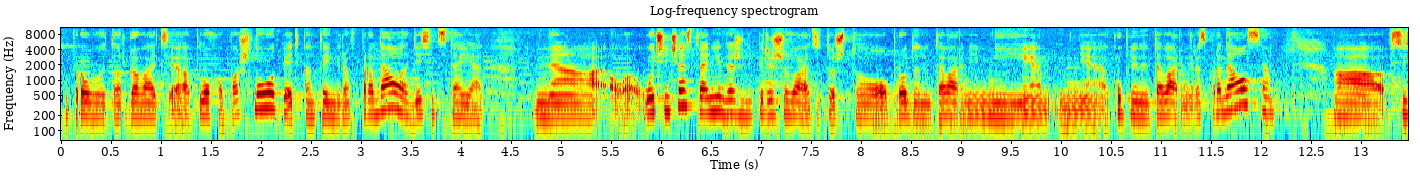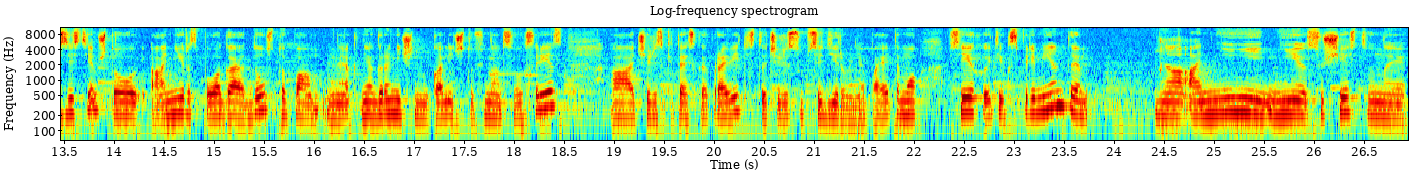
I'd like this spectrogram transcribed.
попробовал торговать, а, плохо пошло, 5 контейнеров продал, а 10 стоят. А, очень часто они даже не переживают за то, что проданный товар не, не, купленный товар не распродался, а, в связи с тем, что они располагают доступом к неограниченному количеству финансовых средств а, через китайское правительство, через субсидирование. Поэтому все их эти эксперименты они не существенные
